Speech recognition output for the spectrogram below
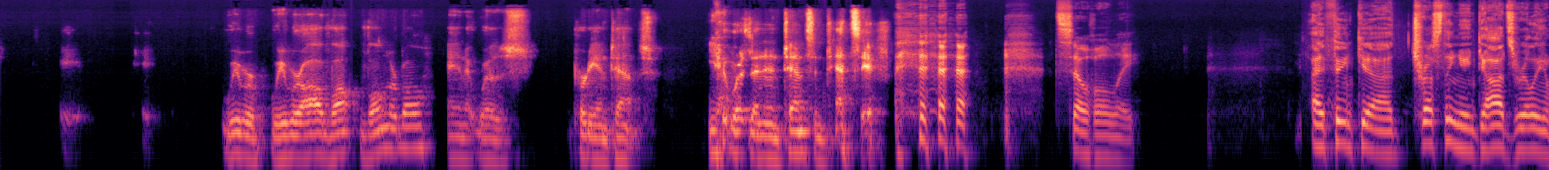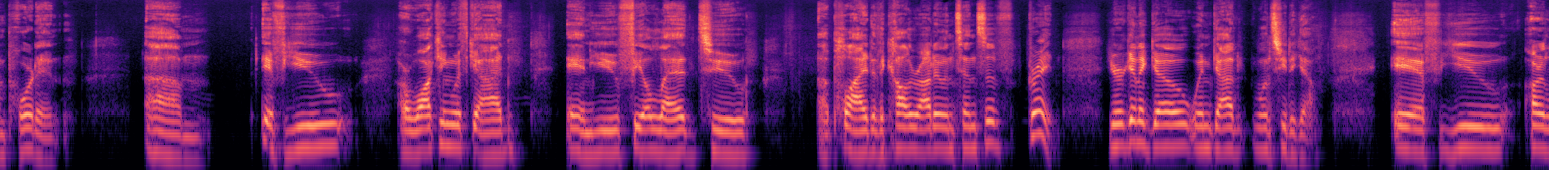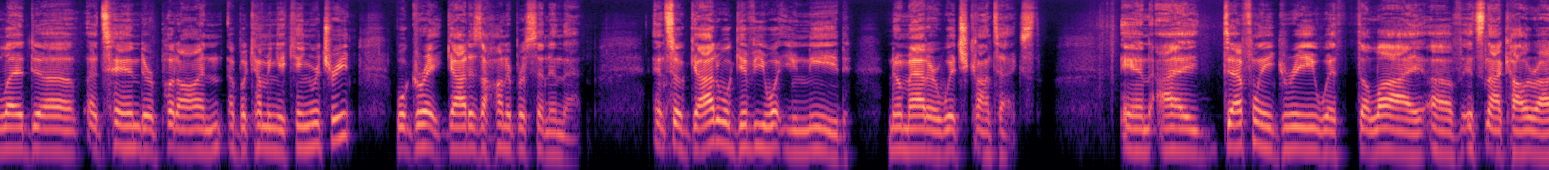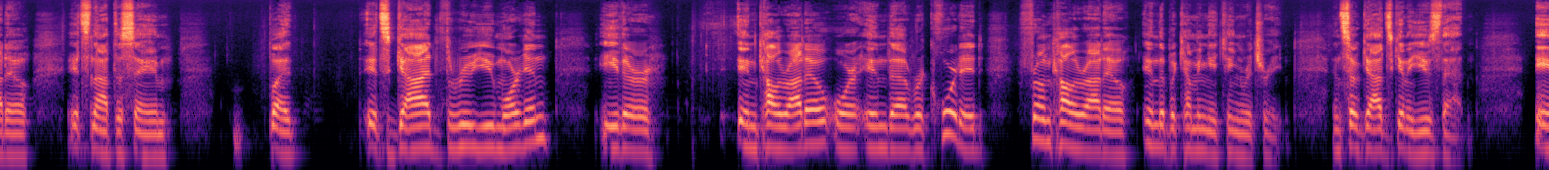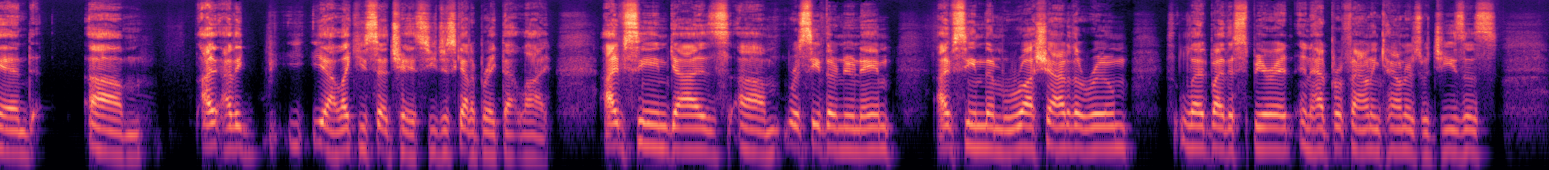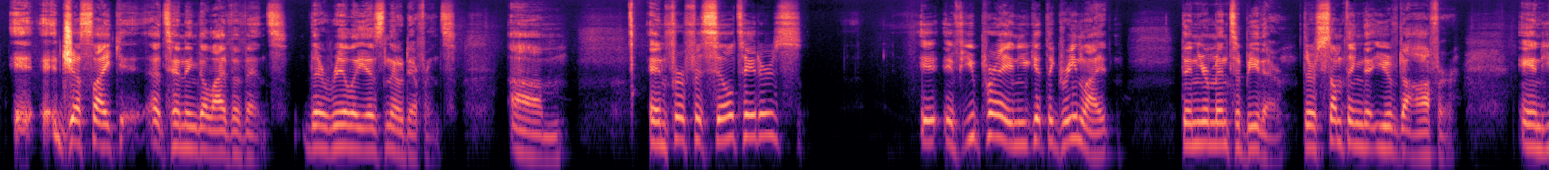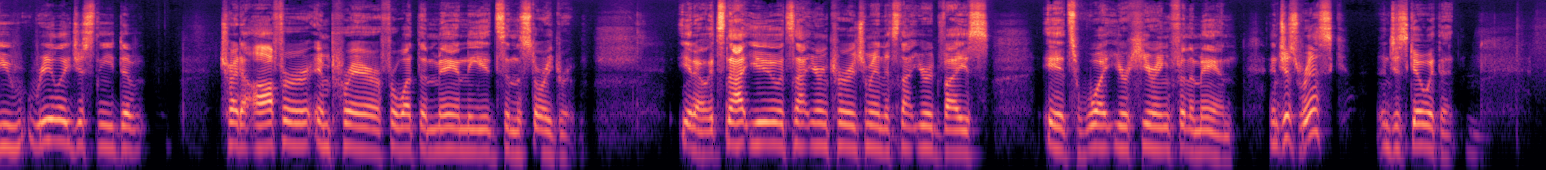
we were we were all vulnerable, and it was pretty intense. Yeah. It was an intense intensive. It's so holy. I think uh, trusting in God's really important. Um, if you are walking with God and you feel led to apply to the Colorado intensive, great. You're going to go when God wants you to go. If you are led to uh, attend or put on a Becoming a King retreat, well, great. God is 100% in that. And so God will give you what you need no matter which context. And I definitely agree with the lie of it's not Colorado, it's not the same. But it's God through you, Morgan, either in Colorado or in the recorded from Colorado in the Becoming a King retreat. And so God's going to use that. And um, I, I think, yeah, like you said, Chase, you just got to break that lie. I've seen guys um, receive their new name. I've seen them rush out of the room led by the Spirit and had profound encounters with Jesus it, just like attending the live events, there really is no difference. Um, and for facilitators, if you pray and you get the green light, then you're meant to be there. There's something that you have to offer. And you really just need to try to offer in prayer for what the man needs in the story group. You know, it's not you, it's not your encouragement, it's not your advice, it's what you're hearing for the man. And just risk and just go with it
